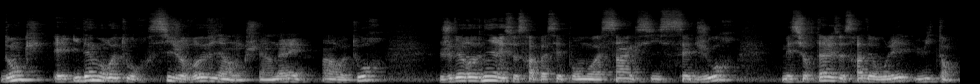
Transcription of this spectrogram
Donc, et idem au retour. Si je reviens, donc je fais un aller, un retour, je vais revenir, il se sera passé pour moi 5, 6, 7 jours, mais sur Terre, il se sera déroulé 8 ans.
